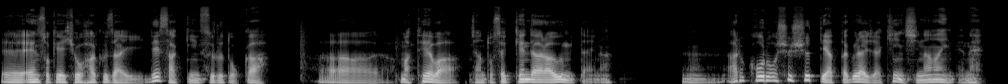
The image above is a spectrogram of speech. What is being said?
えー塩素系漂白剤で殺菌するとか、あまあ、手はちゃんと石鹸で洗うみたいな。うん、アルコールをシュッシュってやったぐらいじゃ菌死なないんでね。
